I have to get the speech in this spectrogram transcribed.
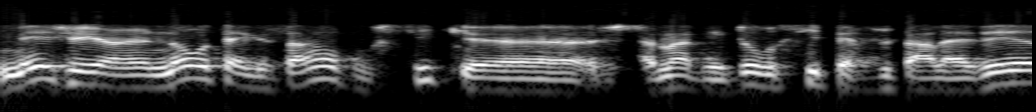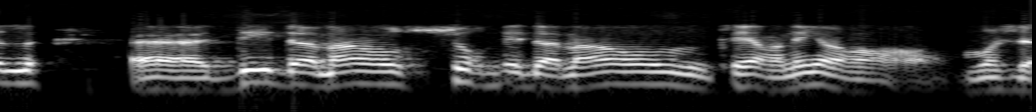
Mais j'ai un autre exemple aussi que justement des dossiers perdus par la ville, euh, des demandes sur des demandes. Tu sais, on est, moi, je,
